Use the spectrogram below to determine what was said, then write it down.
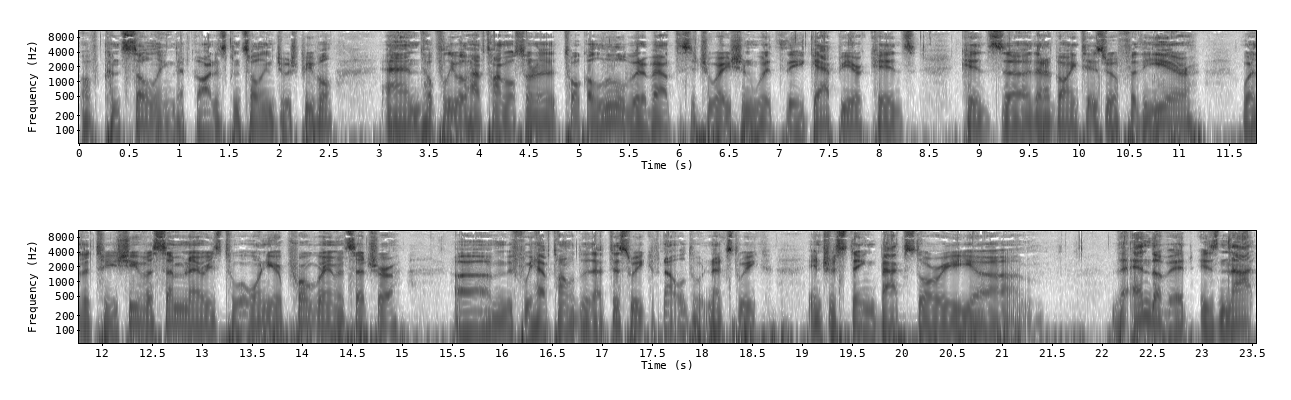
of consoling, that God is consoling Jewish people. And hopefully we'll have time also to talk a little bit about the situation with the gap year kids, kids uh, that are going to Israel for the year, whether to yeshiva, seminaries, to a one-year program, etc. Um, if we have time, we'll do that this week. If not, we'll do it next week. Interesting backstory. Uh, the end of it is not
